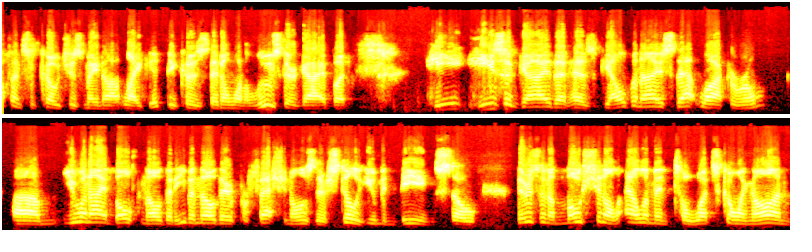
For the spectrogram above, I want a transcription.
Offensive coaches may not like it because they don't want to lose their guy, but he he's a guy that has galvanized that locker room. Um, you and I both know that even though they're professionals, they're still human beings. So there's an emotional element to what's going on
